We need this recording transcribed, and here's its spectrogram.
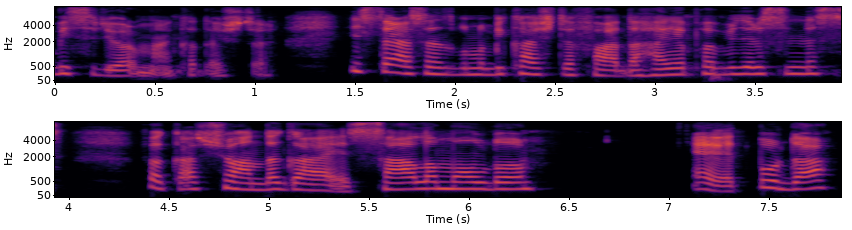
bitiriyorum arkadaşlar. İsterseniz bunu birkaç defa daha yapabilirsiniz. Fakat şu anda gayet sağlam oldu. Evet burada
